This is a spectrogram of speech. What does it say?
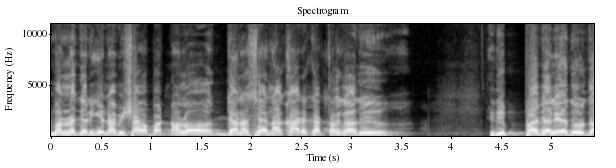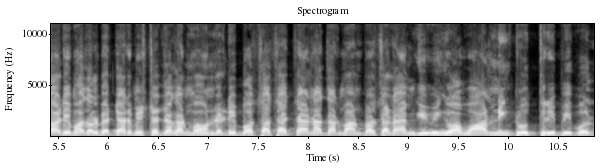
మొన్న జరిగిన విశాఖపట్నంలో జనసేన కార్యకర్తలు కాదు ఇది ప్రజలు ఎదురుదాడి మొదలు పెట్టారు mister Jaganmohan Reddy Botsa Satyanarayana Dharmana Prasad. I'm giving warning to three people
